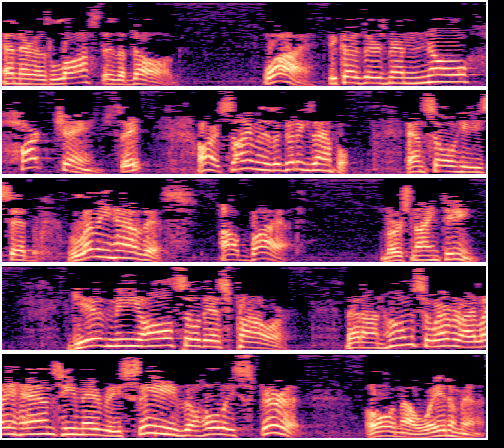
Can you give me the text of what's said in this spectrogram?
and they're as lost as a dog. Why? Because there's been no heart change. See? All right, Simon is a good example. And so he said, Let me have this. I'll buy it. Verse 19. Give me also this power, that on whomsoever I lay hands he may receive the Holy Spirit. Oh, now wait a minute.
